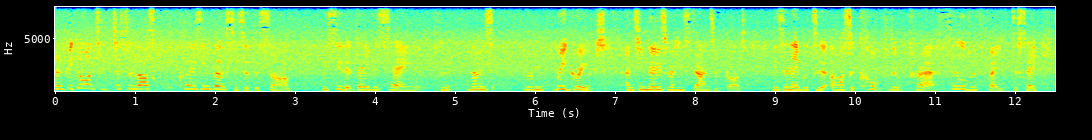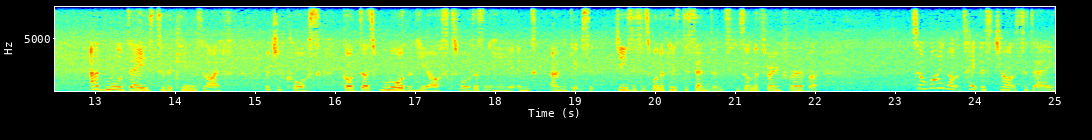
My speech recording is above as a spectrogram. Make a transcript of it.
And if we go on to just the last closing verses of the psalm, we see that David's saying now he's regrouped and he knows where he stands with God. He's then able to ask a confident prayer filled with faith to say, add more days to the king's life, which of course God does more than he asks for, doesn't he? And um, Jesus is one of his descendants. He's on the throne forever. So why not take this chance today?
